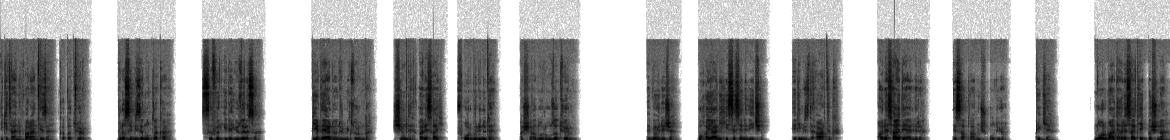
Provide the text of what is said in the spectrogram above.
iki tane paranteze kapatıyorum. Burası bize mutlaka 0 ile 100 arası bir değer döndürmek zorunda. Şimdi RSI formülünü de aşağı doğru uzatıyorum. Ve böylece bu hayali hisse senedi için elimizde artık RSI değerleri hesaplanmış oluyor. Peki, normalde RSI tek başına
